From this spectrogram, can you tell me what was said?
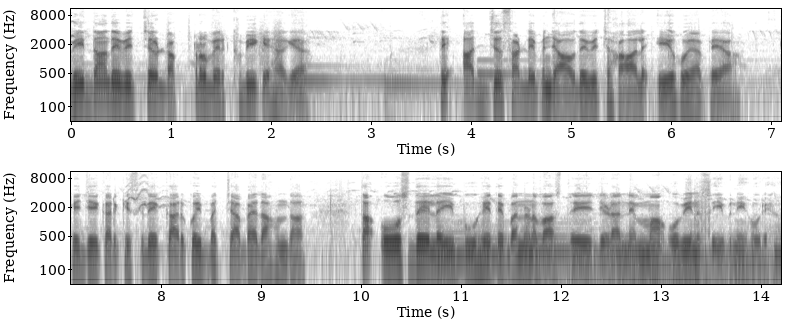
ਵੇਦਾਂ ਦੇ ਵਿੱਚ ਡਾਕਟਰ ਵਿਰਖ ਵੀ ਕਿਹਾ ਗਿਆ। ਤੇ ਅੱਜ ਸਾਡੇ ਪੰਜਾਬ ਦੇ ਵਿੱਚ ਹਾਲ ਇਹ ਹੋਇਆ ਪਿਆ ਕਿ ਜੇਕਰ ਕਿਸੇ ਦੇ ਘਰ ਕੋਈ ਬੱਚਾ ਪੈਦਾ ਹੁੰਦਾ ਤਾਂ ਉਸ ਦੇ ਲਈ ਬੂਹੇ ਤੇ ਬੰਨਣ ਵਾਸਤੇ ਜਿਹੜਾ ਨਿੰਮਾ ਉਹ ਵੀ ਨਸੀਬ ਨਹੀਂ ਹੋ ਰਿਹਾ।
